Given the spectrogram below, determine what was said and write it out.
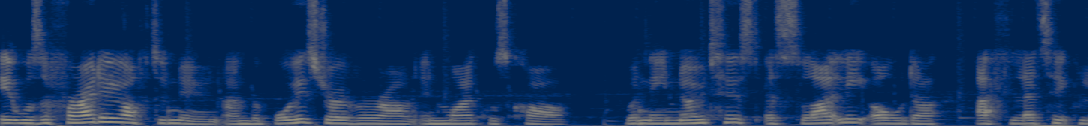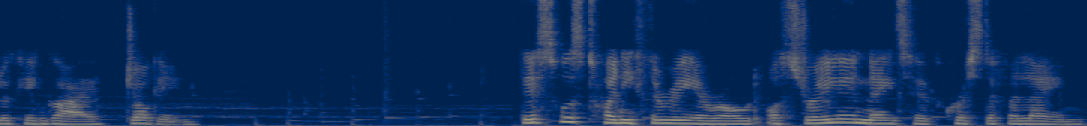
It was a Friday afternoon, and the boys drove around in Michael's car when they noticed a slightly older, athletic looking guy jogging. This was 23 year old Australian native Christopher Lane.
